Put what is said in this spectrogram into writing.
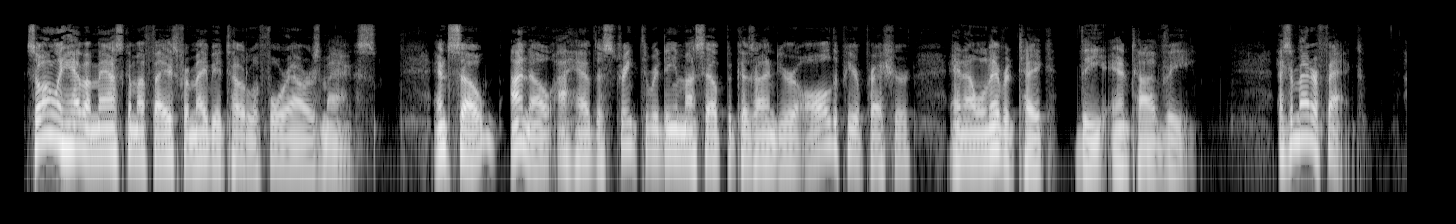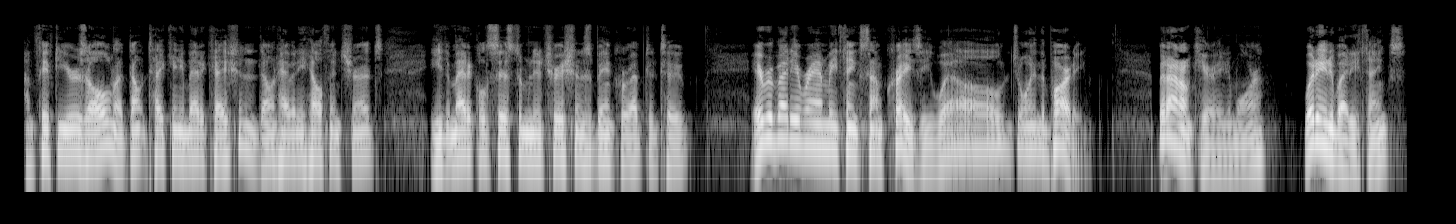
So I only have a mask on my face for maybe a total of four hours max. And so I know I have the strength to redeem myself because I endure all the peer pressure and I will never take the anti V. As a matter of fact, I'm 50 years old and I don't take any medication and don't have any health insurance. Either medical system, nutrition has been corrupted too. Everybody around me thinks I'm crazy. Well, join the party. But I don't care anymore what anybody thinks.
